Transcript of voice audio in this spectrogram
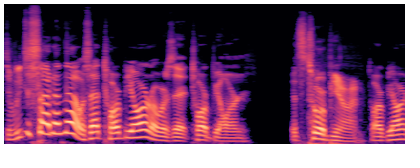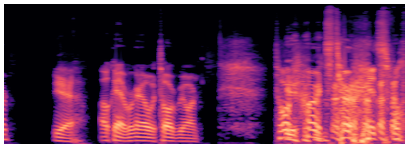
Did we decide on that? Was that Torbjorn or was it Torbjorn? It's Torbjorn. Torbjorn? Yeah. Okay, we're gonna go with Torbjorn. Torbjorn's turrets will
